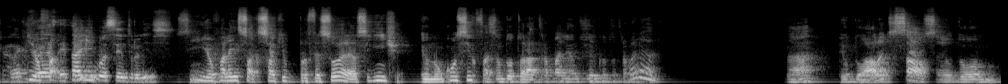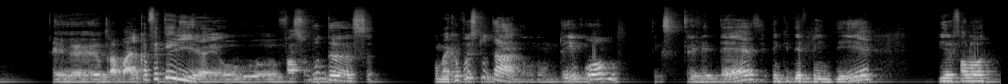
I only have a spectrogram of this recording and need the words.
Caraca, E eu falei, tá aí. que você entrou nisso? Sim, eu falei, só, só que o professor é o seguinte, eu não consigo fazer um doutorado trabalhando do jeito que eu estou trabalhando. Tá? Eu dou aula de salsa, eu dou. é, Eu, trabalho em cafeteria, eu, eu faço mudança. Como é que eu vou estudar? Não, não tem como. Tem que escrever tese, tem que defender. E ele falou:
